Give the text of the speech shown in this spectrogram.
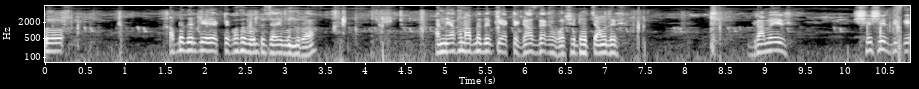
তো আপনাদেরকে একটা কথা বলতে চাই, বন্ধুরা। আমি এখন আপনাদেরকে একটা গাছ দেখাবো, সেটা হচ্ছে আমাদের গ্রামের শেষের দিকে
